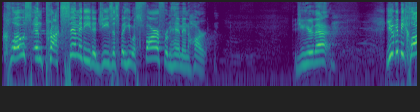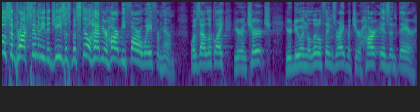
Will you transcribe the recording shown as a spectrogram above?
close in proximity to Jesus, but he was far from him in heart. Did you hear that? You can be close in proximity to Jesus, but still have your heart be far away from him. What does that look like? You're in church, you're doing the little things right, but your heart isn't there.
